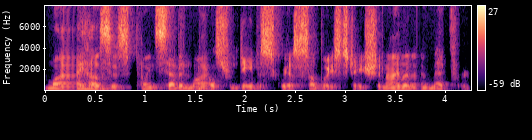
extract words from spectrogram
my house is 0.7 miles from Davis Square subway station. I live in Medford.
